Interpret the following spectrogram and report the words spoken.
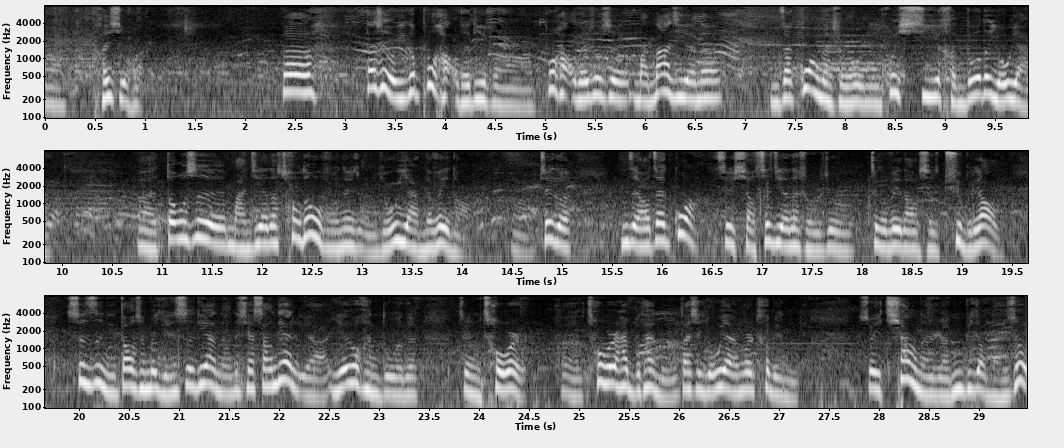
啊，很喜欢。那但是有一个不好的地方啊，不好的就是满大街呢。你在逛的时候，你会吸很多的油烟，呃，都是满街的臭豆腐那种油烟的味道，啊，这个你只要在逛这小吃街的时候，就这个味道是去不掉的。甚至你到什么银饰店呢，那些商店里啊，也有很多的这种臭味儿，呃，臭味儿还不太浓，但是油烟味儿特别浓，所以呛的人比较难受，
